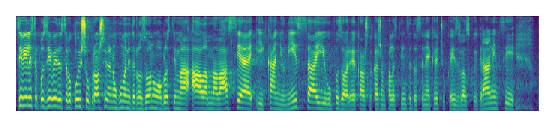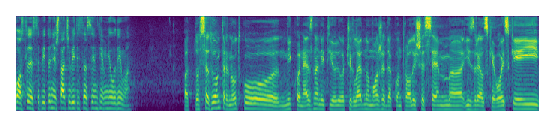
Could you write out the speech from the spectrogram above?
Civili se pozivaju da se evakuišu u proširenu humanitarnu zonu u oblastima Ala Mavasija i Kanju Nisa i upozorio je, kao što kažem, palestince da se ne kreću ka izraelskoj granici. Postavlja se pitanje šta će biti sa svim tim ljudima. Pa to sad u ovom trenutku niko ne zna, niti očigledno može da kontroliše sem e, izraelske vojske i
